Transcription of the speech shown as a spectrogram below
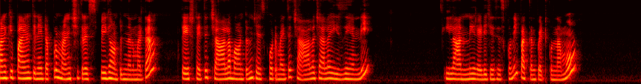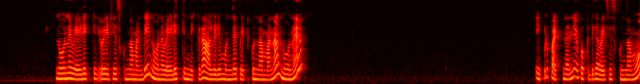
మనకి పైన తినేటప్పుడు మంచి క్రిస్పీగా ఉంటుందన్నమాట. టేస్ట్ అయితే చాలా బాగుంటుంది. చేసుకోవటం అయితే చాలా చాలా ఈజీ అండి. ఇలా అన్నీ రెడీ చేసేసుకొని పక్కన పెట్టుకుందాము. నూనె వేడెక్కి వేడి చేసుకుందామండి. నూనె వేడెక్కింది ఇక్కడ. ఆల్రెడీ ముందే పెట్టుకున్నాం మనం నూనె. ఇప్పుడు పట్టినన్ని ఒక్కొక్కటిగా వేసేసుకుందాము.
